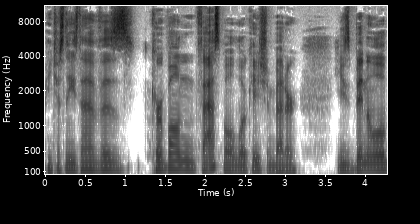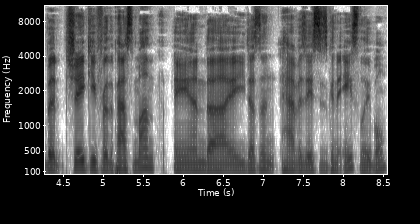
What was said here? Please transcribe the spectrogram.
He just needs to have his curveball and fastball location better. He's been a little bit shaky for the past month, and uh, he doesn't have his aces going to ace label.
